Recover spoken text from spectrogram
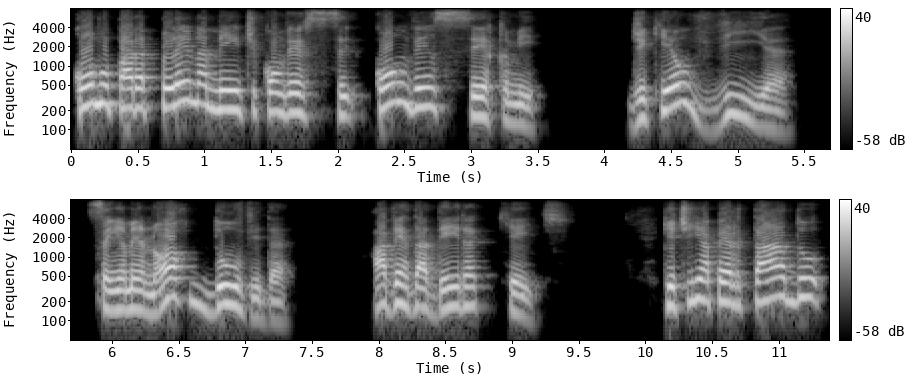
como para plenamente convencer-me de que eu via, sem a menor dúvida, a verdadeira Kate, que tinha apertado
